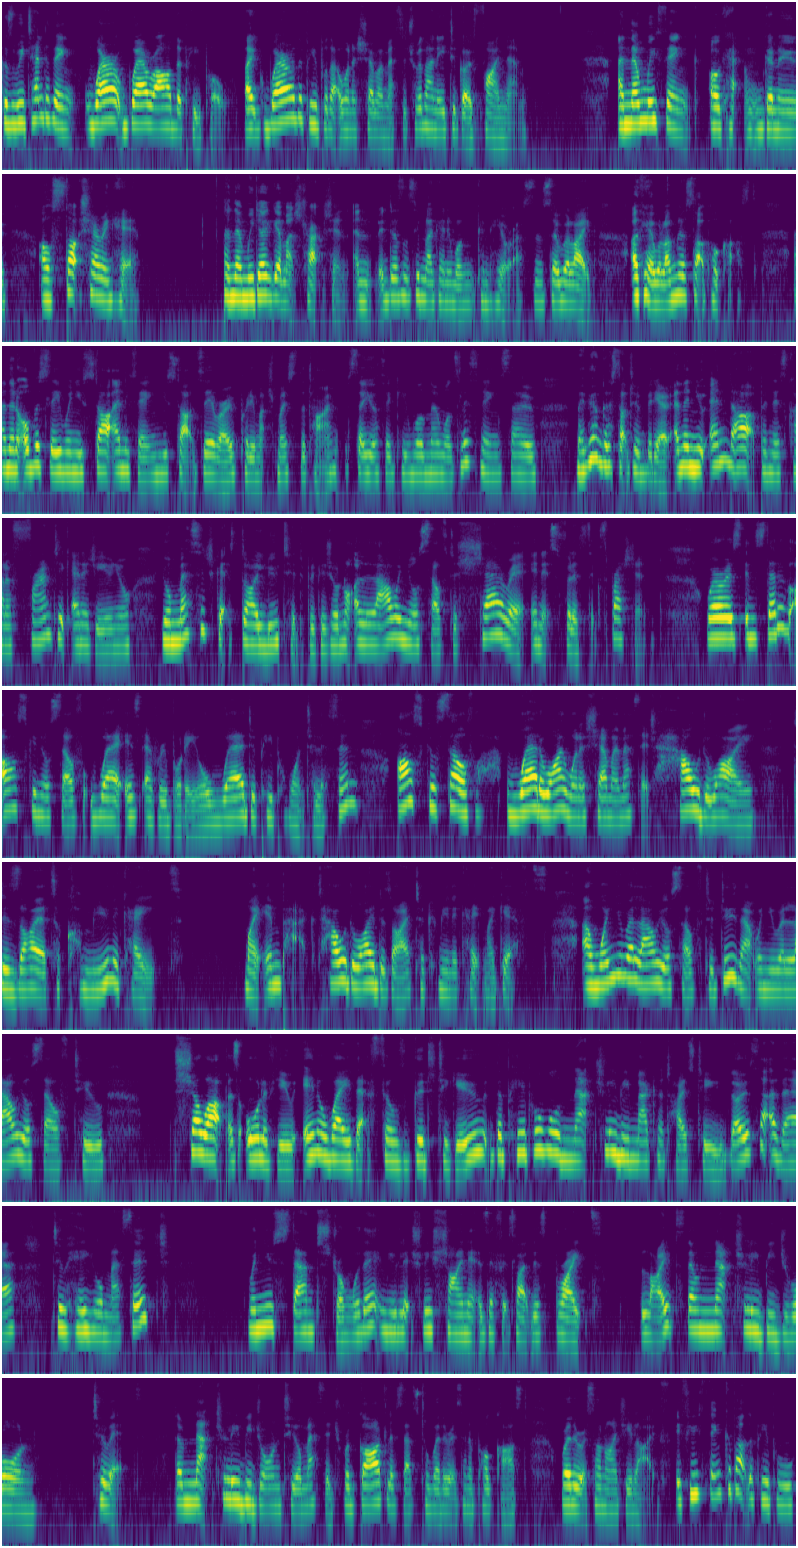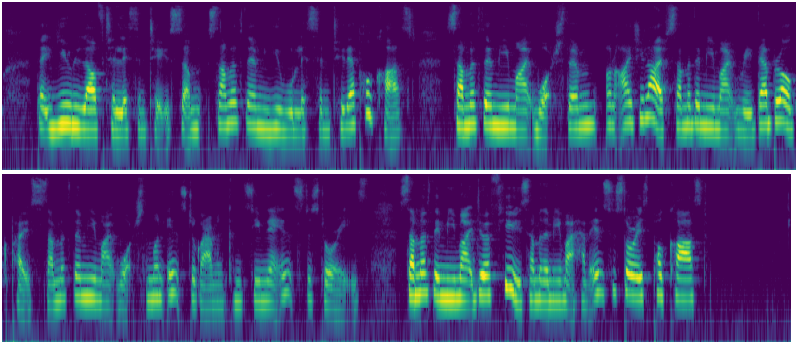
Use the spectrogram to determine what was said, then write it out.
Because we tend to think, where where are the people? Like where are the people that I want to share my message with? I need to go find them. And then we think, okay, I'm gonna, I'll start sharing here and then we don't get much traction and it doesn't seem like anyone can hear us and so we're like okay well i'm going to start a podcast and then obviously when you start anything you start zero pretty much most of the time. So you're thinking well no one's listening so maybe i'm going to start doing video. And then you end up in this kind of frantic energy and your your message gets diluted because you're not allowing yourself to share it in its fullest expression. Whereas instead of asking yourself where is everybody? Or where do people want to listen? Ask yourself where do i want to share my message? How do i desire to communicate my impact? How do I desire to communicate my gifts? And when you allow yourself to do that, when you allow yourself to show up as all of you in a way that feels good to you, the people will naturally be magnetized to you. Those that are there to hear your message, when you stand strong with it and you literally shine it as if it's like this bright light, they'll naturally be drawn to it they'll naturally be drawn to your message, regardless as to whether it's in a podcast, whether it's on IG Live. If you think about the people that you love to listen to, some some of them you will listen to their podcast, some of them you might watch them on IG Live, some of them you might read their blog posts, some of them you might watch them on Instagram and consume their Insta stories. Some of them you might do a few, some of them you might have Insta stories, podcast.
